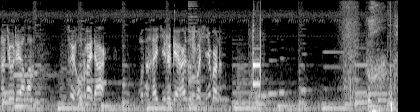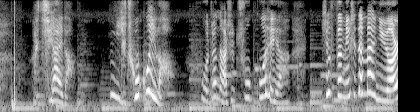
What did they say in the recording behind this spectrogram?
那就这样吧，最后快点儿，我们还急着给儿子说媳妇呢。我亲爱的，你出柜了？我这哪是出柜呀、这分明是在卖女儿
